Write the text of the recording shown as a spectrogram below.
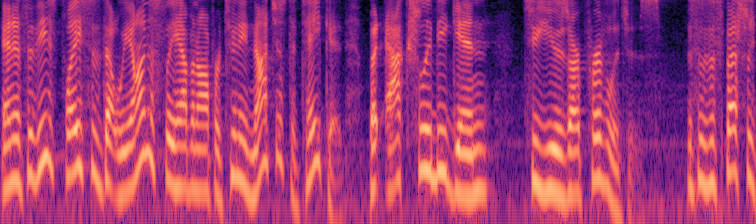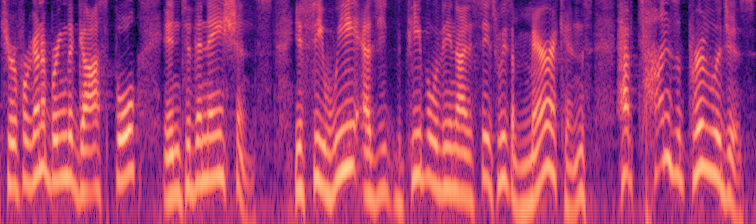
And it's at these places that we honestly have an opportunity not just to take it, but actually begin to use our privileges. This is especially true if we're going to bring the gospel into the nations. You see, we, as the people of the United States, we as Americans, have tons of privileges.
